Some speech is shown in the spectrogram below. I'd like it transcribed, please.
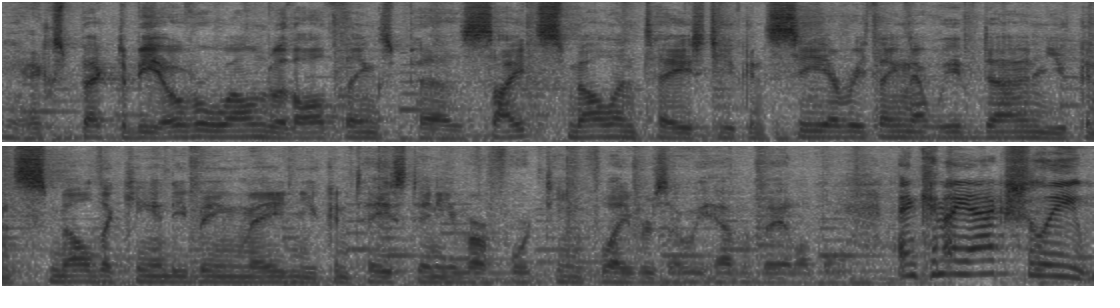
You expect to be overwhelmed with all things Pez. Sight, smell, and taste. You can see everything that we've done. You can smell the candy being made, and you can taste any of our 14 flavors that we have available. And can I actually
